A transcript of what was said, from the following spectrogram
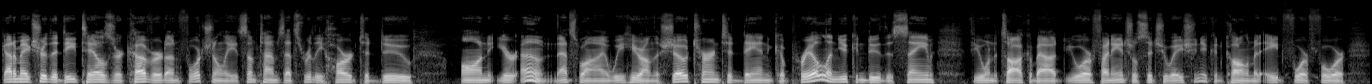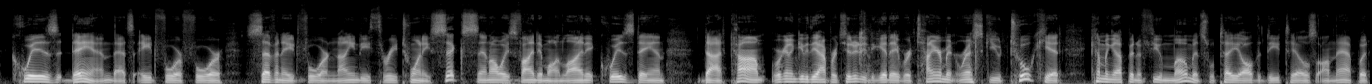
Got to make sure the details are covered. Unfortunately, sometimes that's really hard to do on your own. That's why we here on the show turn to Dan Cuprill, and you can do the same if you want to talk about your financial situation. You can call him at 844 Quiz Dan. That's 844 784 9326. And always find him online at quizdan.com. We're going to give you the opportunity to get a retirement rescue toolkit coming up in a few moments. We'll tell you all the details on that, but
